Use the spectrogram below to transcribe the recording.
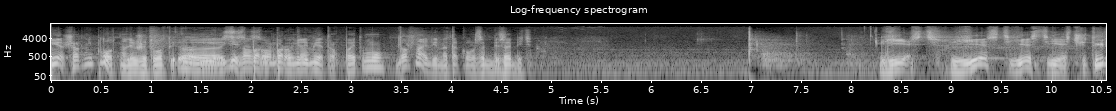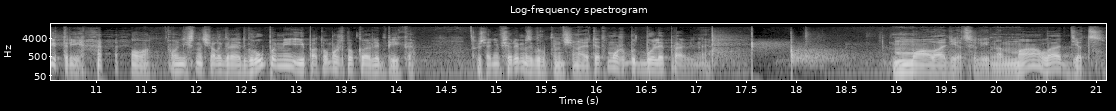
Нет, шар не плотно лежит. Вот э, есть есть, зазор пару, пару какой-то. миллиметров. Поэтому должна Элина такого заби- забить. Есть, есть, есть, есть. 4-3. О, У них сначала играют группами, и потом уже только Олимпийка. То есть они все время с группы начинают. Это может быть более правильное. Молодец, Элина, молодец.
